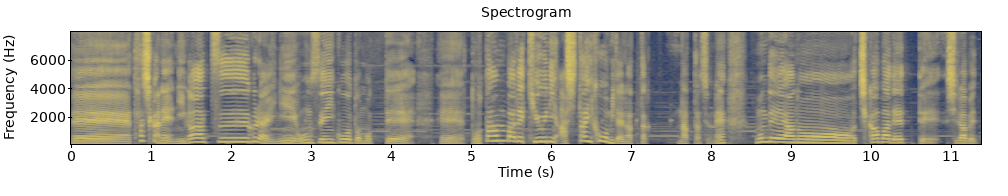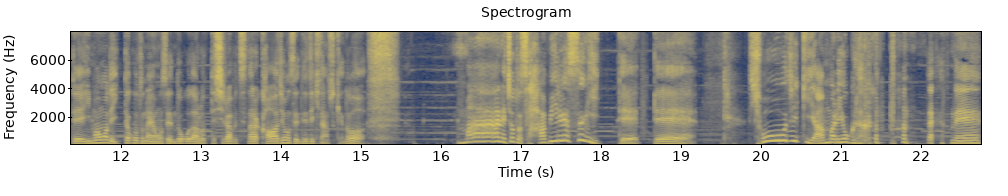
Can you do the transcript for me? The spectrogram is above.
えー確かね、2月ぐらいに温泉行こうと思って、えー土壇場で急に明日行こうみたいになったなったんですよね。ほんで、あのー近場でって調べて、今まで行ったことない温泉どこだろうって調べてたら川治温泉出てきたんですけど、まあね、ちょっと錆びれすぎてて、正直あんまり良くなかったんだよね。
